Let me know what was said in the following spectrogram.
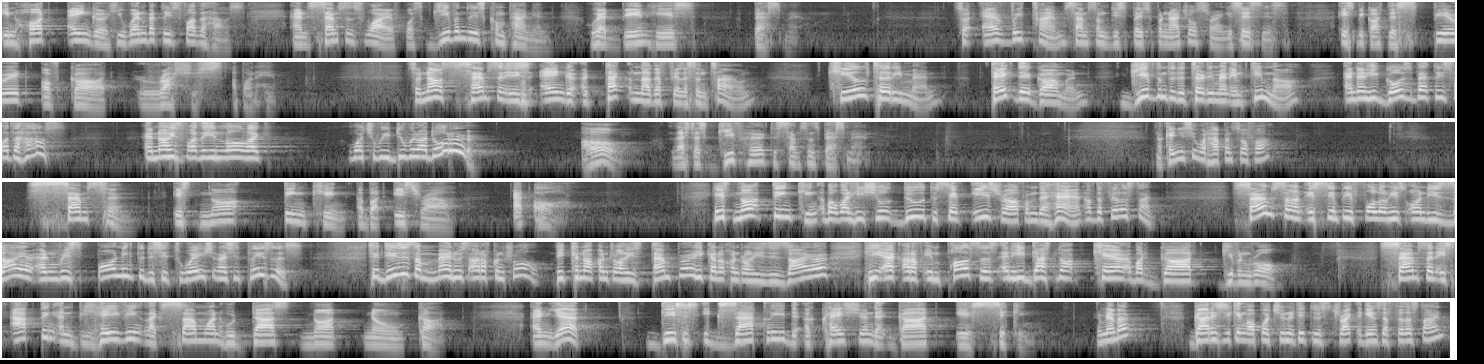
In hot anger, he went back to his father's house, and Samson's wife was given to his companion who had been his best man. So every time Samson displays supernatural strength, it says this it's because the Spirit of God rushes upon him. So now Samson, in his anger, attacked another Philistine town, killed 30 men, take their garment, give them to the 30 men in Timnah, and then he goes back to his father's house. And now his father-in-law like, what should we do with our daughter? Oh, let's just give her to Samson's best man. Now, can you see what happened so far? Samson is not thinking about Israel at all. He's not thinking about what he should do to save Israel from the hand of the Philistine. Samson is simply following his own desire and responding to the situation as it pleases. See, this is a man who's out of control. He cannot control his temper, he cannot control his desire, he acts out of impulses, and he does not care about God given role. Samson is acting and behaving like someone who does not know God. And yet, this is exactly the occasion that God is seeking. Remember? God is seeking opportunity to strike against the Philistine.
